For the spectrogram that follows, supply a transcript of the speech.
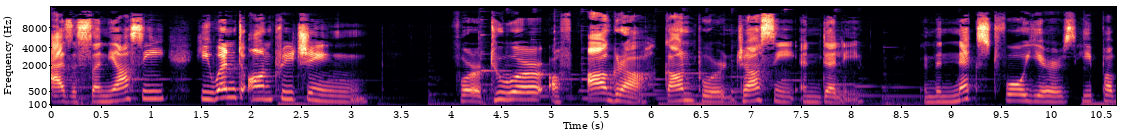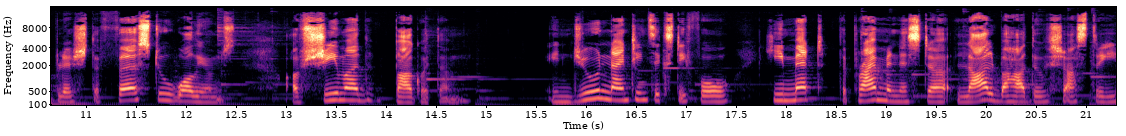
As a sannyasi, he went on preaching for a tour of Agra, Kanpur, Jhansi, and Delhi. In the next four years, he published the first two volumes of Srimad Bhagavatam. In June 1964, he met the Prime Minister Lal Bahadur Shastri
